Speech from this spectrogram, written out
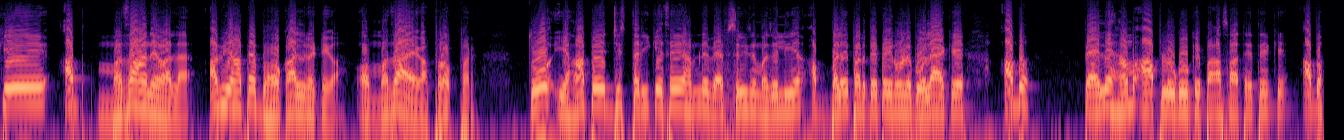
कि अब मज़ा आने वाला है। अब यहाँ पे भौकाल घटेगा और मज़ा आएगा प्रॉपर तो यहाँ पे जिस तरीके से हमने वेब सीरीज़ में मज़े लिए, अब बड़े पर्दे पे इन्होंने बोला है कि अब पहले हम आप लोगों के पास आते थे कि अब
